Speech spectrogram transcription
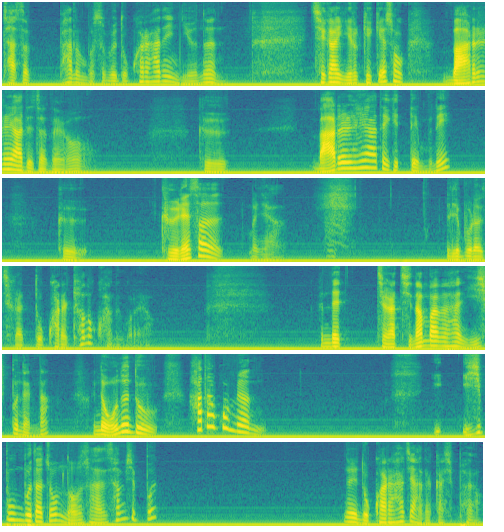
자습하는 모습을 녹화를 하는 이유는 제가 이렇게 계속 말을 해야 되잖아요. 그 말을 해야 되기 때문에 그 그래서 뭐냐 일부러 제가 녹화를 켜놓고 하는 거예요. 근데 제가 지난번에 한 20분 했나? 근데 오늘도 하다 보면 이, 20분보다 좀 넘어서 한 30분? 을 녹화를 하지 않을까 싶어요.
